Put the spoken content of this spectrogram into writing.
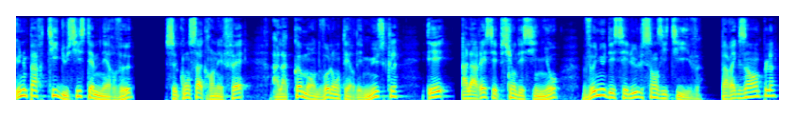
Une partie du système nerveux se consacre en effet à la commande volontaire des muscles et à la réception des signaux venus des cellules sensitives, par exemple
